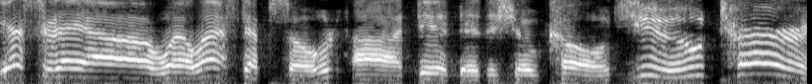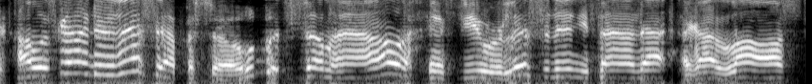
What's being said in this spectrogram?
Yesterday, uh, well, last episode, I did uh, the show called You Turn. I was going to do this episode, but somehow, if you were listening, you found out I got lost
